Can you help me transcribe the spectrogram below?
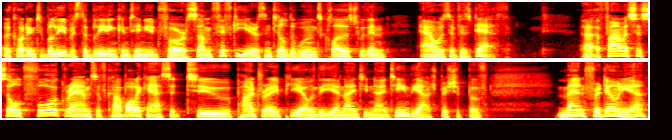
According to believers, the bleeding continued for some 50 years until the wounds closed within hours of his death. Uh, a pharmacist sold four grams of carbolic acid to Padre Pio in the year 1919. The Archbishop of Manfredonia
